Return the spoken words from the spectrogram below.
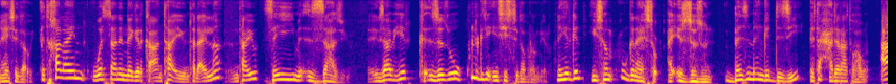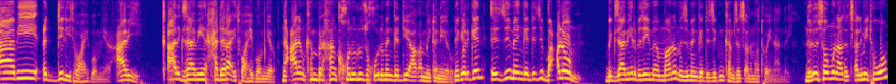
ናይ ስጋዊ እቲ ካልኣይን ወሳንን ነገር ከዓ እንታይ እዩ እንተ ኢልና እንታይ እዩ ዘይምእዛዝ እዩ እግዚኣብሄር ክእዘዝዎ ኩሉ ግዜ ኢንሲስት ይገብሮም ነይሩ ነገር ግን ይሰምዑ ግን ኣይሰምዑ ኣይእዘዙን በዚ መንገዲ እዚ እቲ ሓደራ ተዋህቦም ዓብዪ ዕድል እዩ ተዋሂቦም ነይሩ ዓብዪ ቃል እግዚኣብሄር ሓደራ እዩ ተዋሂቦም ነይሩ። ንዓለም ከም ብርሃን ክኾኑሉ ዝኽእሉ መንገዲ እዩ ኣቐሚጡ ነይሩ። ነገር ግን እዚ መንገዲ እዚ ባዕሎም ብእግዚኣብሄር ብዘይምእማኖም እዚ መንገዲ እዚ ግን ከም ዘጸልመትዎ ኢና ንርኢ። ንርእሶም እውን ኣጸልሚትዎም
